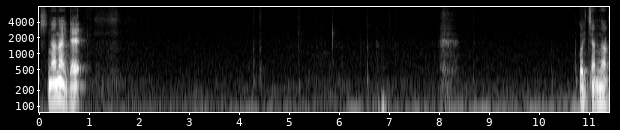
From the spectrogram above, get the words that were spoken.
死なないで。ちゃんが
